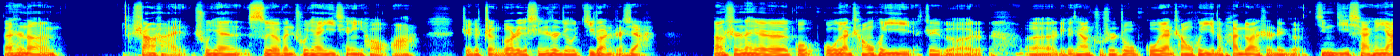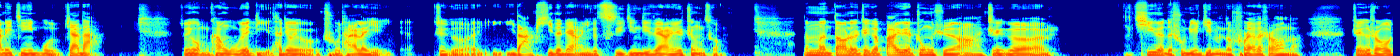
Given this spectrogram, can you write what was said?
但是呢，上海出现四月份出现疫情以后啊，这个整个这个形势就急转直下。当时那个国国务院常务会议，这个呃李克强主持中国务院常务会议的判断是，这个经济下行压力进一步加大。所以我们看五月底它就有出台了一这个一大批的这样一个刺激经济这样一个政策。那么到了这个八月中旬啊，这个七月的数据基本都出来的时候呢，这个时候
